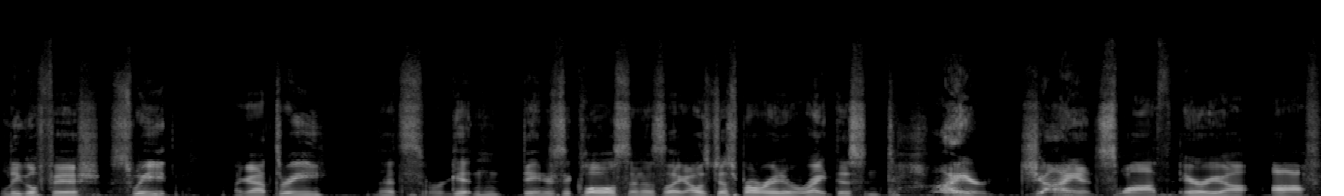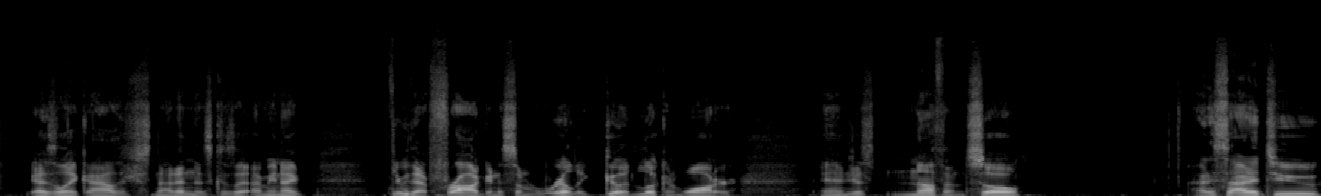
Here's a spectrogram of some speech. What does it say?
legal fish. Sweet, I got three. That's we're getting dangerously close, and it's like I was just about ready to write this entire giant swath area off as like, oh, they're just not in this because I mean I threw that frog into some really good looking water and just nothing. So I decided to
